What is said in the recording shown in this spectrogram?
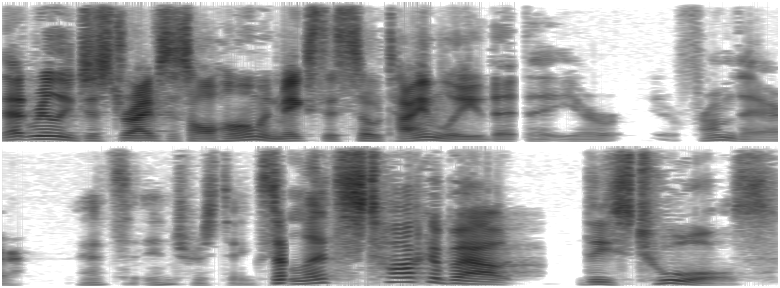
That really just drives us all home and makes this so timely that, that you're, you're from there. That's interesting. So let's talk about these tools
